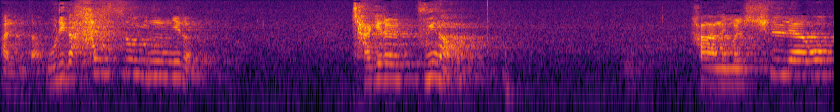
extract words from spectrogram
아닙니다. 우리가 할 수 있는 일은 자기를 부인하고 하나님을 신뢰하고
